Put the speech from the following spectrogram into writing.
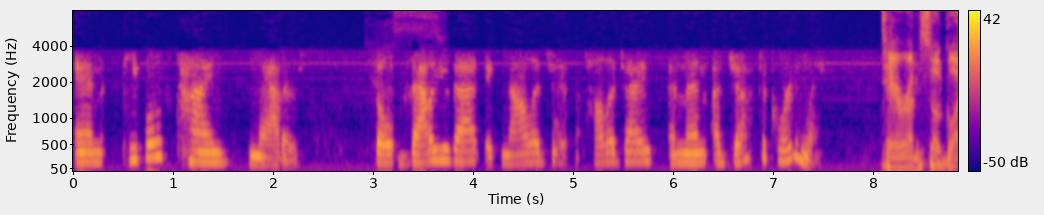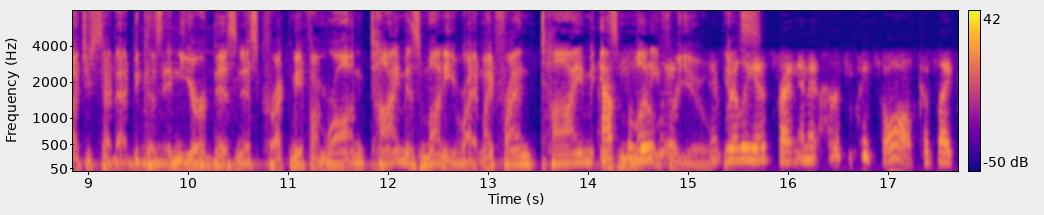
and people's time matters. So value that, acknowledge it, apologize, and then adjust accordingly. Tara, I'm so glad you said that because in your business, correct me if I'm wrong, time is money, right, my friend? Time is Absolutely. money for you. It Yes. really is, friend, and it hurts my soul because, like,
